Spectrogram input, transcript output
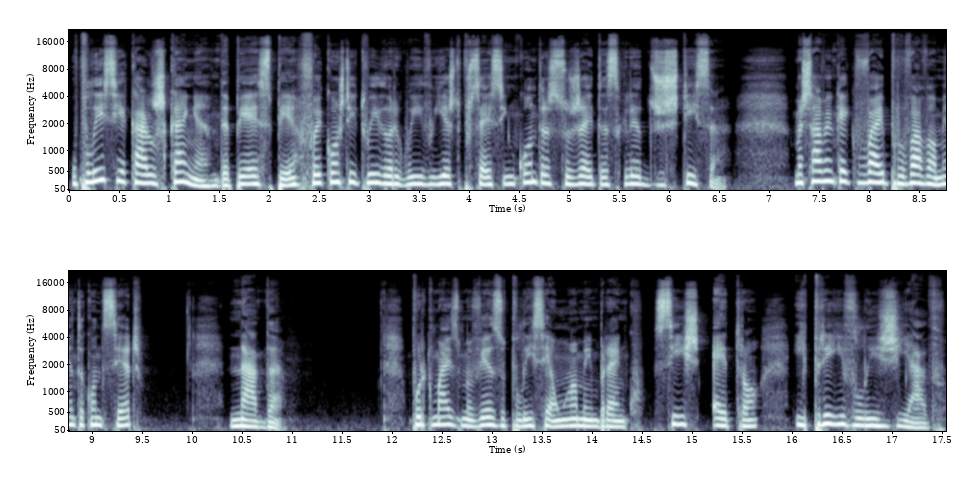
O polícia Carlos Canha, da PSP, foi constituído arguído e este processo encontra-se sujeito a segredo de justiça. Mas sabem o que é que vai provavelmente acontecer? Nada. Porque, mais uma vez, o polícia é um homem branco, cis, hetero e privilegiado.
